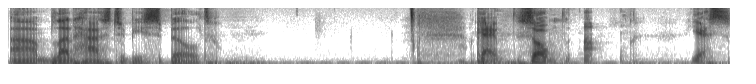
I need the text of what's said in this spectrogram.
uh, blood has to be spilled. Okay, so uh, yes.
